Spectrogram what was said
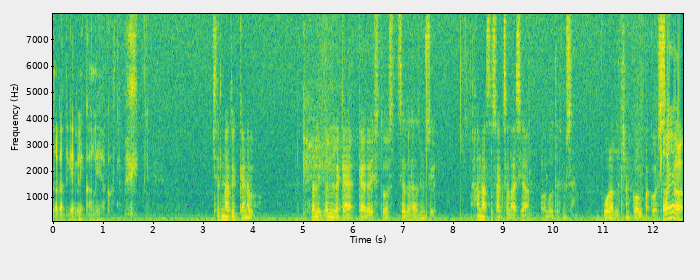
Nyt alkaa tekemään mieli kaljaa kohta. Sitten mä tykkään väli, välillä käy, käydä istua, sitten sieltä saa semmosia hanasta saksalaisia oluita semmoisissa puolen litran kolpakoissa. Ah jaa.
